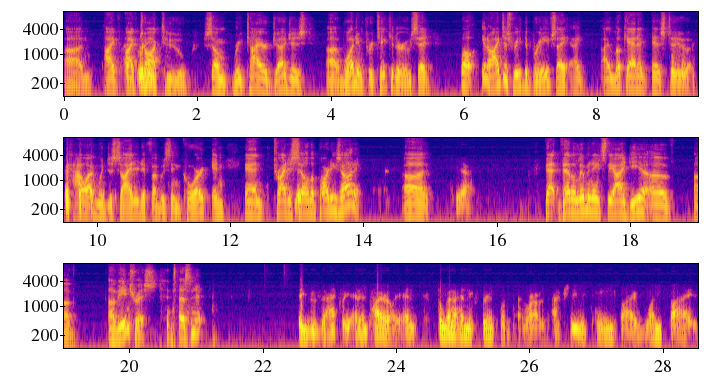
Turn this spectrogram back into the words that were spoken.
Um, i've i've talked to some retired judges uh, one in particular who said well you know i just read the briefs. I, I I look at it as to how I would decide it if I was in court, and and try to sell the parties on it. Uh, yeah, that that eliminates the idea of of of interest, doesn't it? Exactly, and entirely. And so, Len, I had an experience one time where I was actually retained by one side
